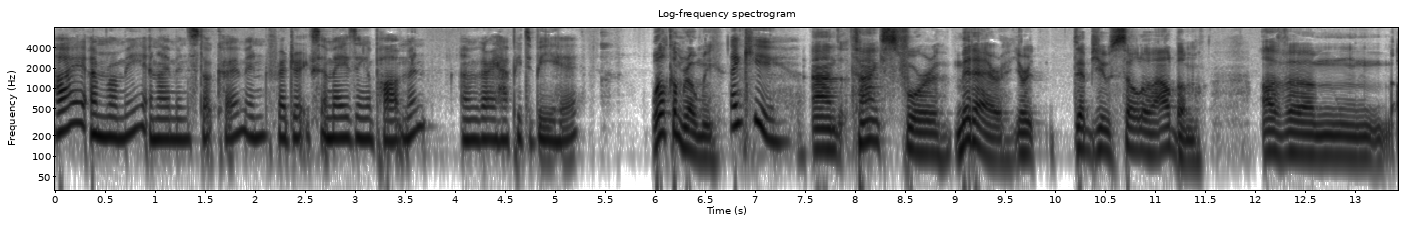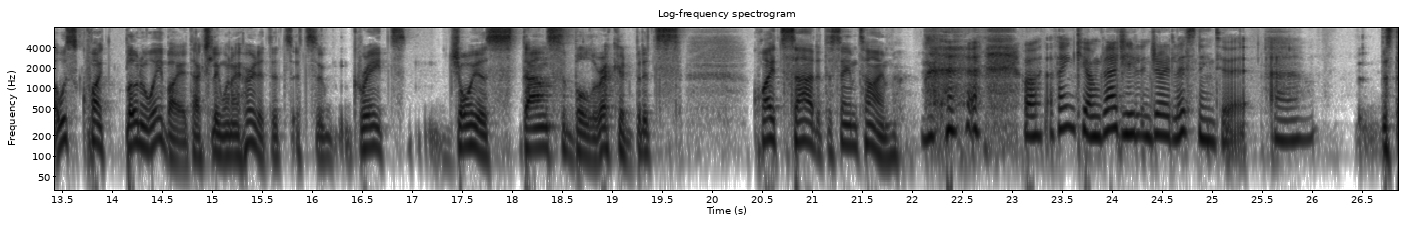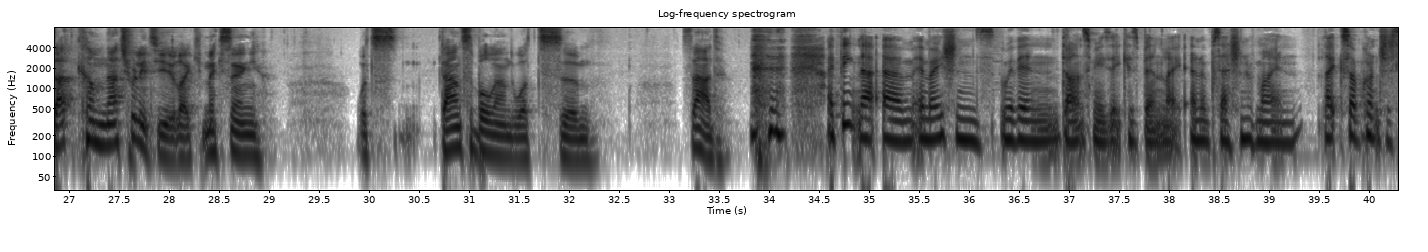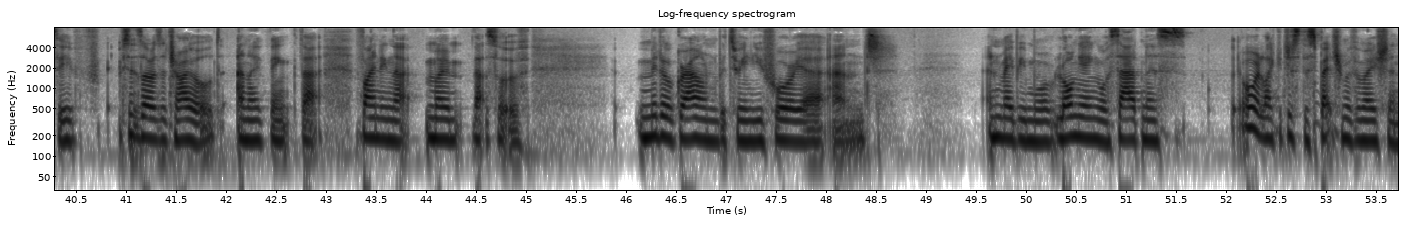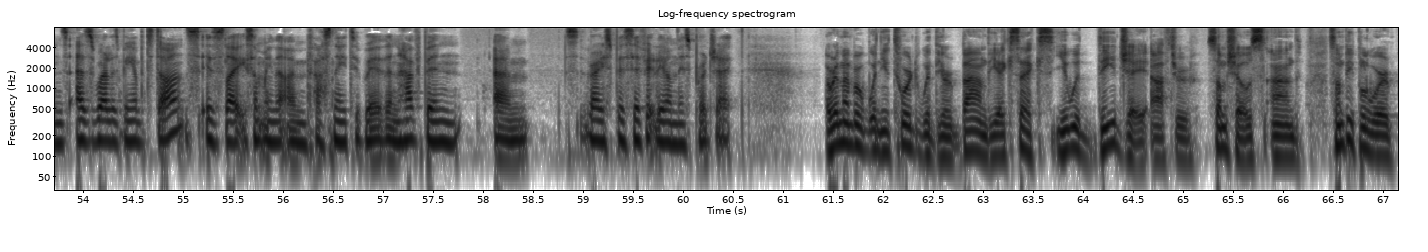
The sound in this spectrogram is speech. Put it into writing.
Hi, I'm Romy and I'm in Stockholm in Fredrik's amazing apartment. I'm very happy to be here. Welcome, Romy. Thank you. And thanks for Midair, your debut solo album. I've um, I was quite blown away by it actually when I heard it. It's it's a great, joyous, danceable record, but it's quite sad at the same time. well, thank you. I'm glad you enjoyed listening to it. Um, Does that come naturally to you, like mixing what's danceable and what's um, sad? I think that um, emotions within dance music has been like an obsession of mine, like subconsciously f- since I was a child. And I think that finding that moment, that sort of middle ground between euphoria and and maybe more longing or sadness or like just the spectrum of emotions as well as being able to dance is like something that I'm fascinated with and have been um, very specifically on this project. I remember when you toured with your band, the XX, you would DJ after some shows, and some people were,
